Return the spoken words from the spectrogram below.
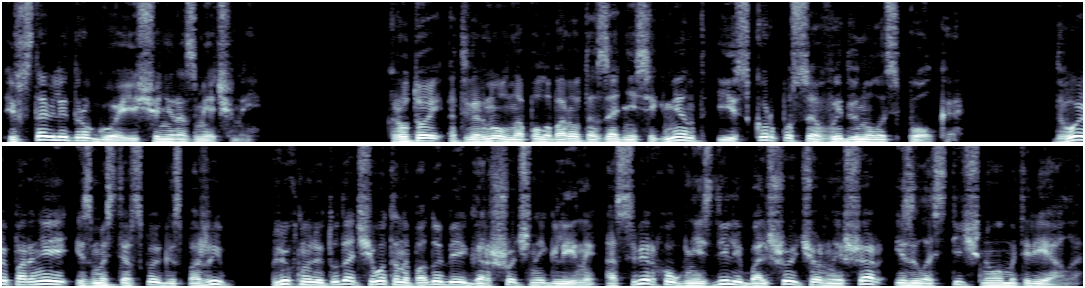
и вставили другой, еще не размеченный. Крутой отвернул на полоборота задний сегмент, и из корпуса выдвинулась полка. Двое парней из мастерской госпожи плюхнули туда чего-то наподобие горшочной глины, а сверху угнездили большой черный шар из эластичного материала.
